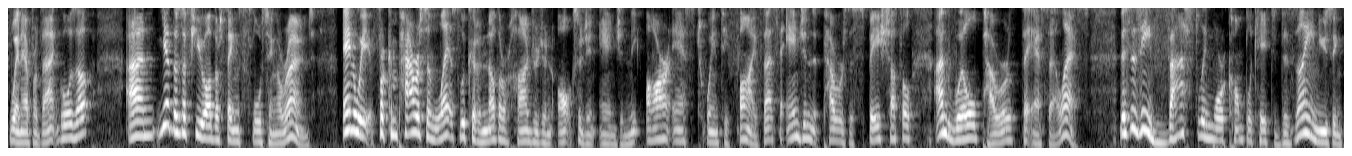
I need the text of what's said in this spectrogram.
whenever that goes up. And yeah, there's a few other things floating around. Anyway, for comparison, let's look at another hydrogen oxygen engine, the RS-25. That's the engine that powers the space shuttle and will power the SLS. This is a vastly more complicated design using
